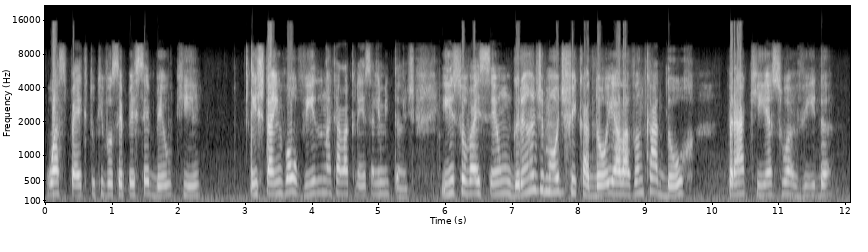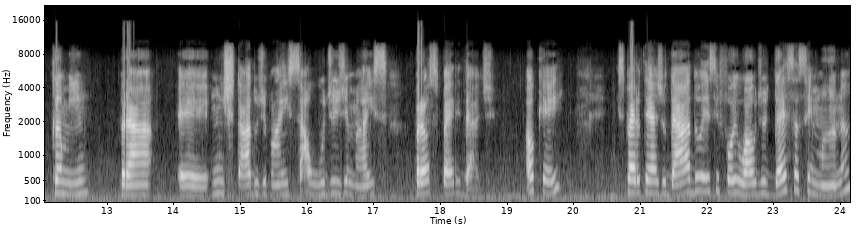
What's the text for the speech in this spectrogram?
o aspecto que você percebeu que está envolvido naquela crença limitante. Isso vai ser um grande modificador e alavancador para que a sua vida caminhe para é, um estado de mais saúde e de mais prosperidade. Ok? Espero ter ajudado. Esse foi o áudio dessa semana.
